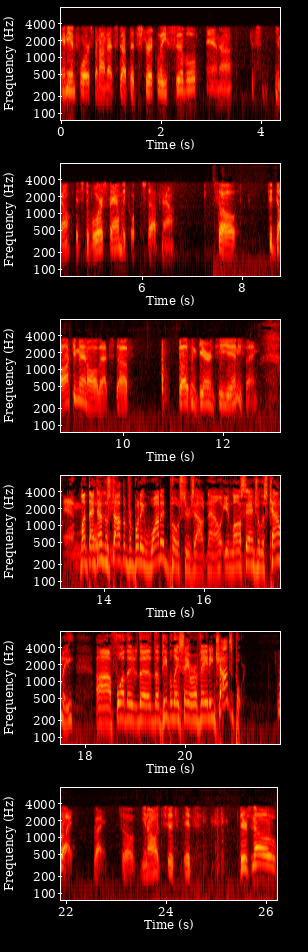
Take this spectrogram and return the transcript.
any enforcement on that stuff. It's strictly civil, and uh, it's you know it's divorce family court stuff now. So to document all that stuff doesn't guarantee you anything. And But that doesn't stop them from putting wanted posters out now in Los Angeles County uh, for the, the, the people they say are evading child support. Right, right. So you know, it's just it's there's no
